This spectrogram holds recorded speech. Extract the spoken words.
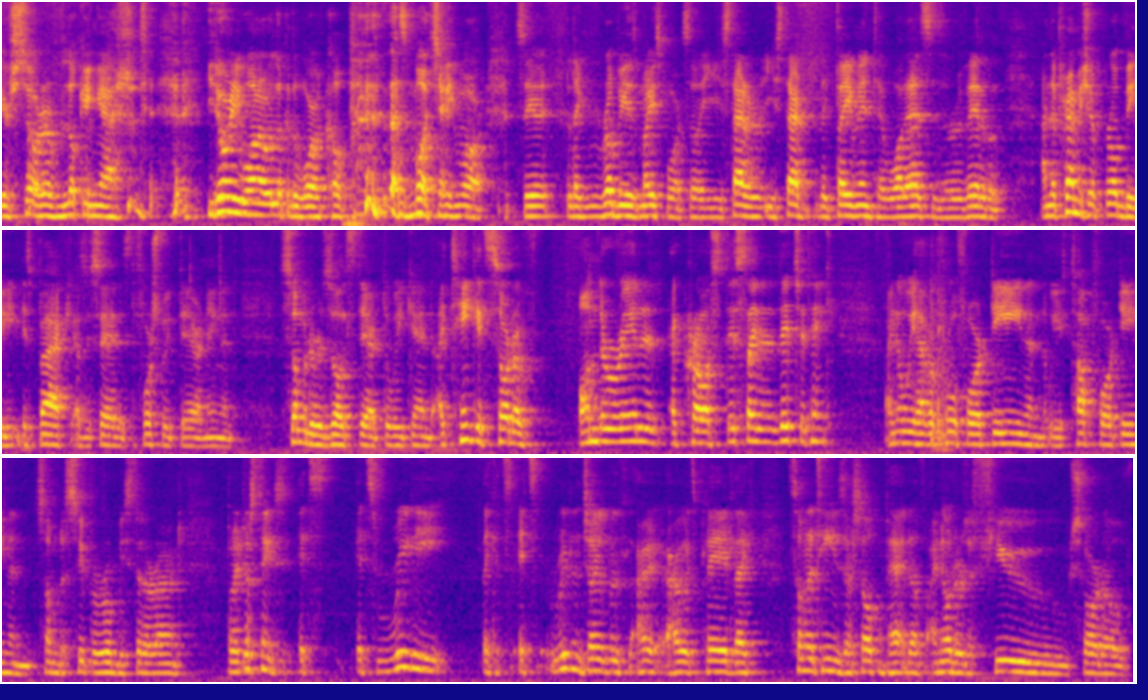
you're sort of looking at, you don't really want to look at the World Cup as much anymore. So, like, rugby is my sport, so you start, you start like diving into what else is available. And the Premiership rugby is back, as I said, it's the first week there in England. Some of the results there at the weekend, I think it's sort of underrated across this side of the ditch, I think. I know we have a Pro 14 and we have Top 14 and some of the Super Rugby still around, but I just think it's it's really like it's it's really enjoyable how, how it's played. Like some of the teams are so competitive. I know there's a few sort of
